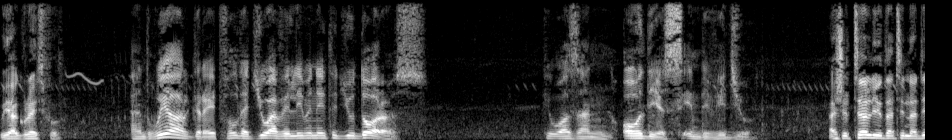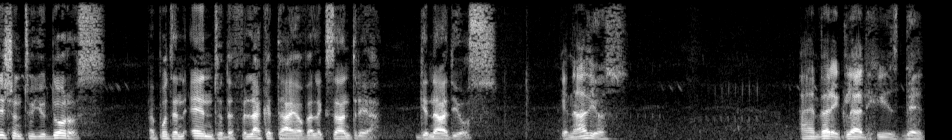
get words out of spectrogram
We are grateful. And we are grateful that you have eliminated Eudorus. He was an odious individual. I should tell you that in addition to Eudorus, I put an end to the Phylakitai of Alexandria, Gennadios. Gennadios? I am very glad he is dead.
